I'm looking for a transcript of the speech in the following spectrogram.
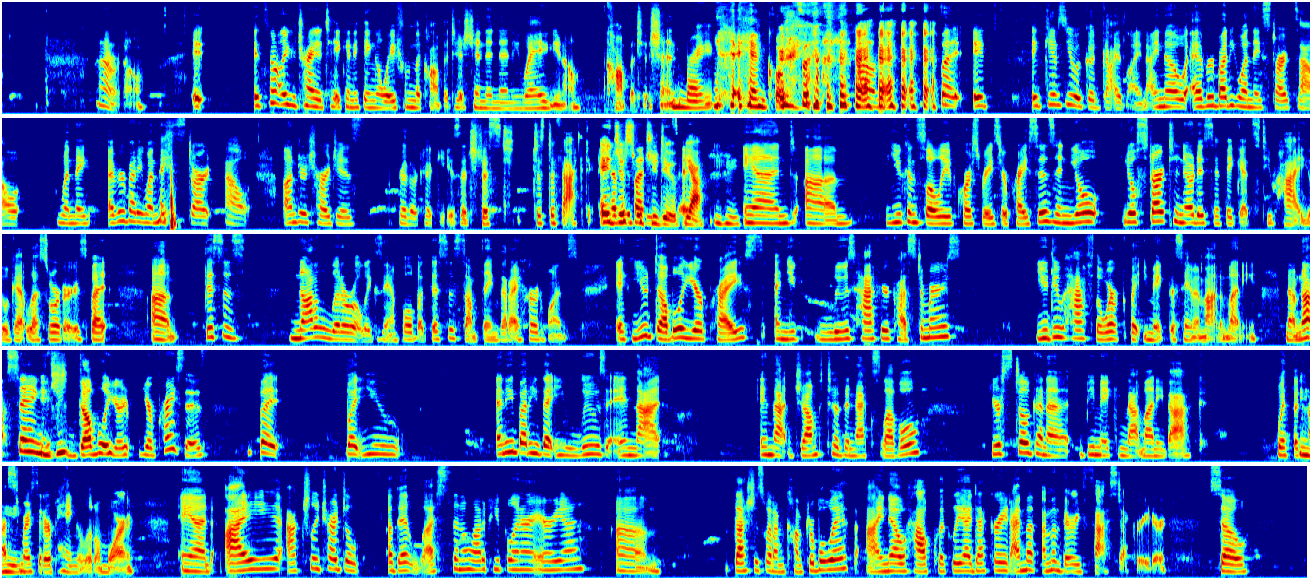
I don't know. It it's not like you're trying to take anything away from the competition in any way, you know, competition right. in quotes. Um, but it it gives you a good guideline. I know everybody when they starts out when they everybody when they start out undercharges for their cookies. It's just just a fact. it's just what you do. Yeah. Mhm. And um, you can slowly, of course, raise your prices, and you'll you'll start to notice if it gets too high, you'll get less orders. But um, this is not a literal example, but this is something that I heard once. If you double your price and you lose half your customers, you do half the work, but you make the same amount of money. Now, I'm not saying you Mhm. should double your your prices, but but you anybody that you lose in that in that jump to the next level, you're still gonna be making that money back with the Mhm. customers that are paying a little more. And I actually charge a, a bit less than a lot of people in our area. Um, that's just what I'm comfortable with. I know how quickly I decorate. I'm a I'm a very fast decorator, so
